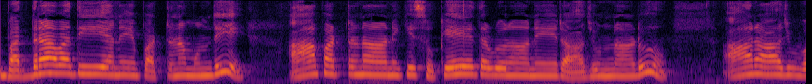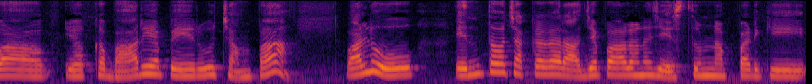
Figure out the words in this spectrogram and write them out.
భద్రావతి అనే పట్టణం ఉంది. ఆ పట్టణానికి సుకేతుడు అనే రాజు ఉన్నాడు. ఆ రాజు బా యొక్క భార్య పేరు చంప. వాళ్ళు ఎంతో చక్కగా రాజ్యపాలన చేస్తున్నప్పటికీ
